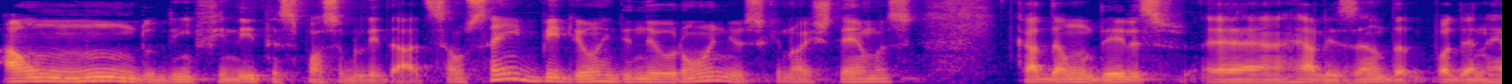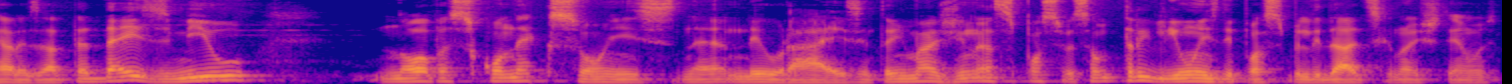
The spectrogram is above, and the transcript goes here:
a um mundo de infinitas possibilidades. São 100 bilhões de neurônios que nós temos, cada um deles é, realizando, podendo realizar até 10 mil novas conexões né, neurais. Então imagina as possibilidades, são trilhões de possibilidades que nós temos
